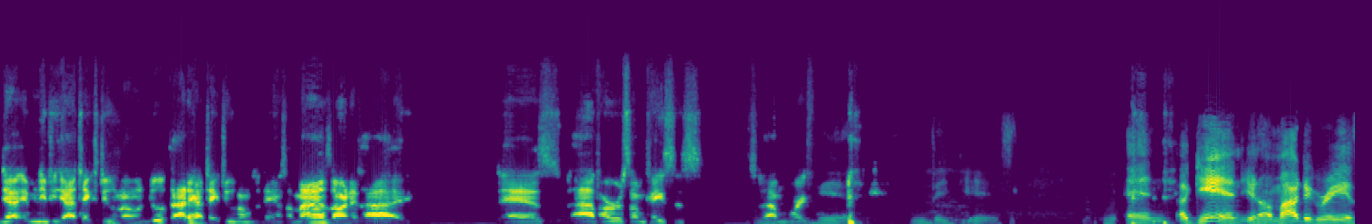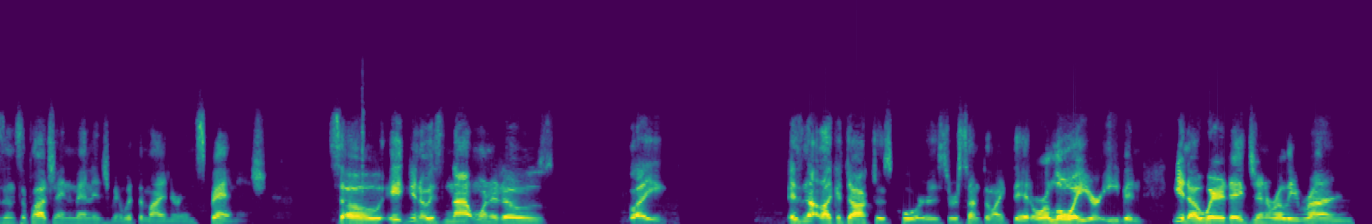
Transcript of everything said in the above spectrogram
that I mean, if you gotta take student loan, do it. I didn't have to take student loans today, so mines aren't as high as I've heard some cases. So I'm grateful. Yes. And again, you know, my degree is in supply chain management with the minor in Spanish. So it, you know, it's not one of those like it's not like a doctor's course or something like that or a lawyer even you know where they generally run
